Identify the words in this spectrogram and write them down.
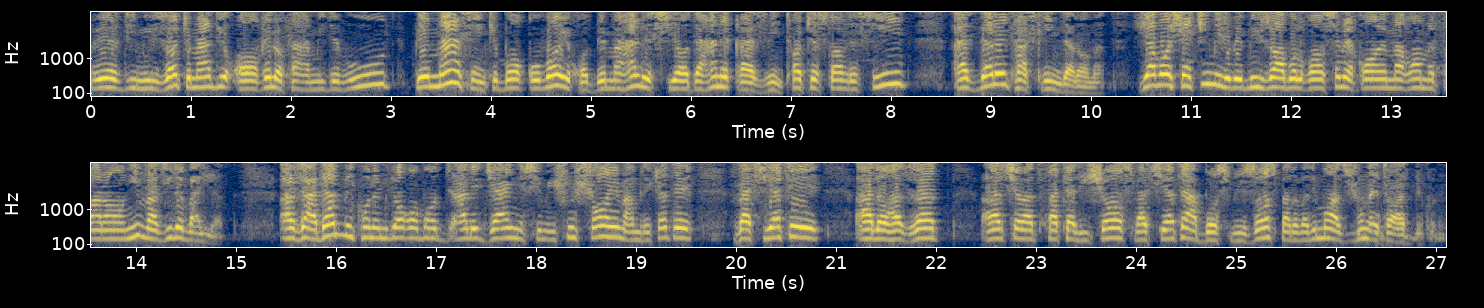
وردی میرزا که مردی عاقل و فهمیده بود به محض اینکه با قوای خود به محل سیادهن قزوین تاکستان رسید از در تسلیم درآمد. یواشکی میره به میرزا ابوالقاسم قائم مقام فرانی وزیر ولیعت. از ادب می‌کنه میگه آقا ما اهل جنگ نیستیم ایشون شاه مملکت وصیت اعلی حضرت هر شود فتلی شاست وصیت عباس میرزاست بنابراین ما از ایشون اطاعت می‌کنیم.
